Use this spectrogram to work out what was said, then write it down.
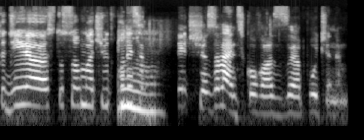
Тоді е, стосовно чи відбудеться М. зустріч Зеленського з Путіним?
